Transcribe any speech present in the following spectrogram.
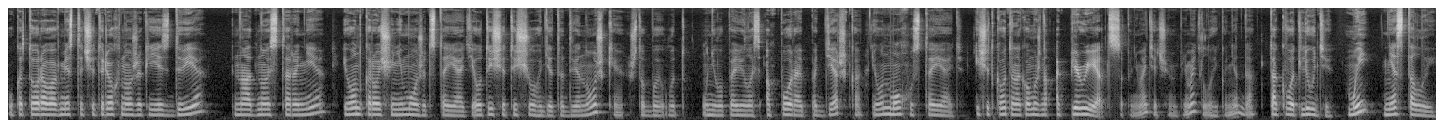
у которого вместо четырех ножек есть две, на одной стороне, и он, короче, не может стоять. И вот ищет еще где-то две ножки, чтобы вот у него появилась опора и поддержка, и он мог устоять. Ищет кого-то, на кого можно опереться. Понимаете, о чем? Понимаете логику, нет, да? Так вот, люди, мы не столы.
